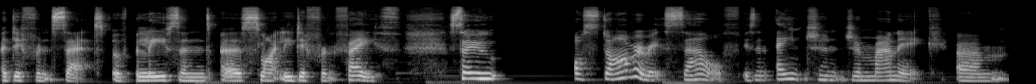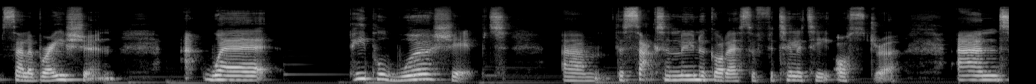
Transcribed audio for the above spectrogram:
a different set of beliefs and a slightly different faith. So, Ostara itself is an ancient Germanic um, celebration uh, where people worshipped um, the Saxon lunar goddess of fertility, Ostra. And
